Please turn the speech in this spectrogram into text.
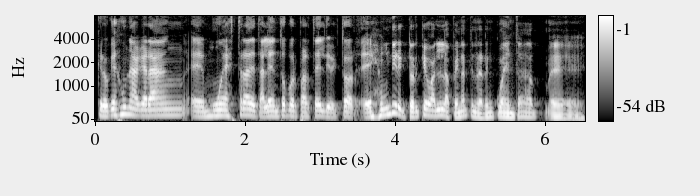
Creo que es una gran eh, muestra de talento por parte del director. Es un director que vale la pena tener en cuenta, eh,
